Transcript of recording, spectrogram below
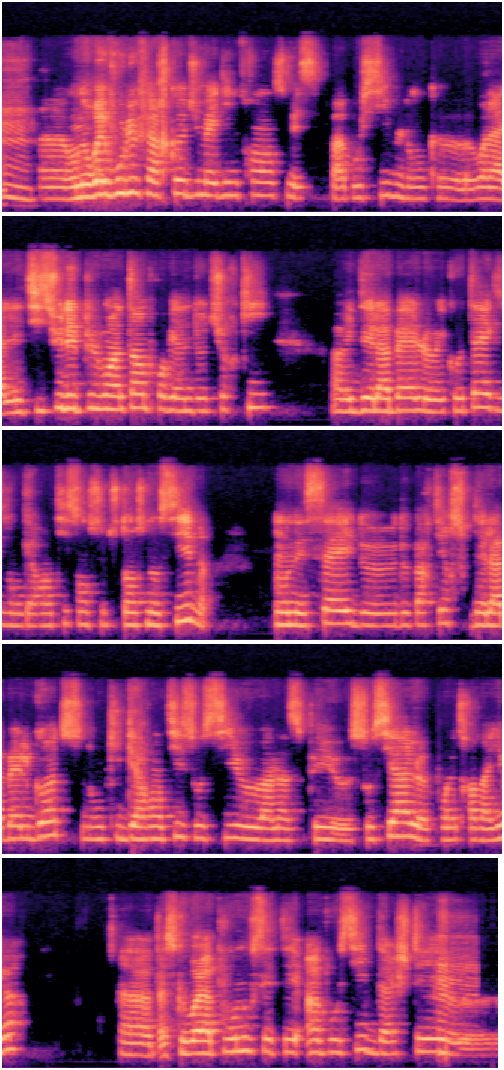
Hmm. Euh, on aurait voulu faire que du made in France, mais c'est pas possible. Donc euh, voilà, les tissus les plus lointains proviennent de Turquie avec des labels Ecotex, donc garantis sans substances nocives. On essaye de, partir sur des labels GOTS, donc qui garantissent aussi euh, un aspect social pour les travailleurs. Parce que voilà, pour nous, c'était impossible d'acheter hmm.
